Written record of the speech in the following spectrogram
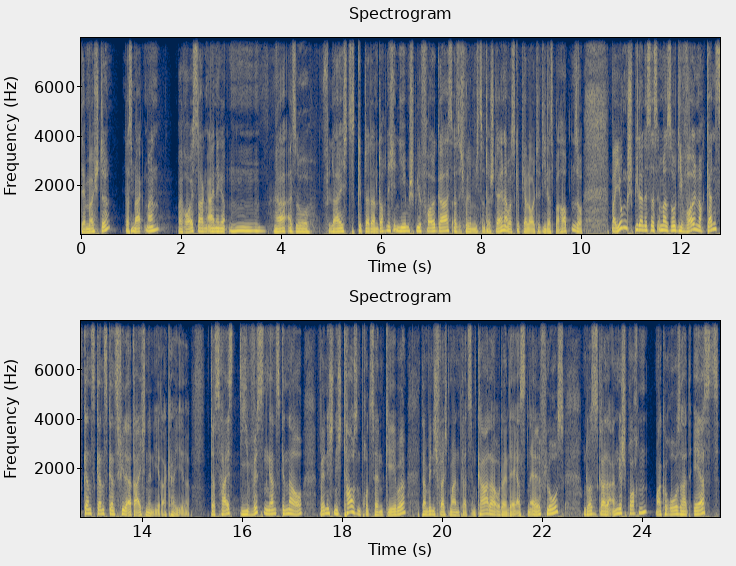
der möchte, das merkt man. Bei Reus sagen einige, mm, ja, also Vielleicht gibt er dann doch nicht in jedem Spiel Vollgas. Also ich will ihm nichts unterstellen, aber es gibt ja Leute, die das behaupten. So bei jungen Spielern ist das immer so, die wollen noch ganz, ganz, ganz, ganz viel erreichen in ihrer Karriere. Das heißt, die wissen ganz genau, wenn ich nicht 1000 Prozent gebe, dann bin ich vielleicht meinen Platz im Kader oder in der ersten Elf los. Und du hast es gerade angesprochen, Marco Rose hat erst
